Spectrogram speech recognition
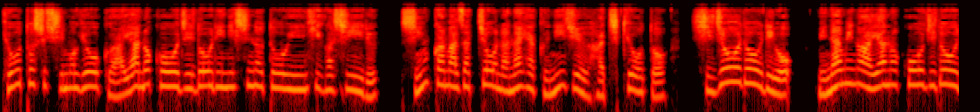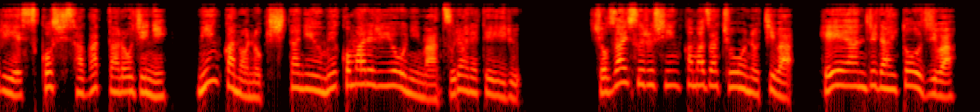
京都市下京区綾野工事通り西の東院東いる新鎌座町728京都市場通りを南の綾野工事通りへ少し下がった路地に民家の軒下に埋め込まれるように祀られている。所在する新鎌座町の地は平安時代当時は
